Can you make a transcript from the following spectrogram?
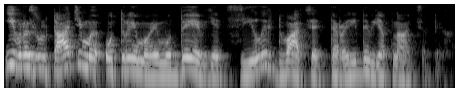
І в результаті ми отримаємо 9,23 дев'ятнадцятих.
